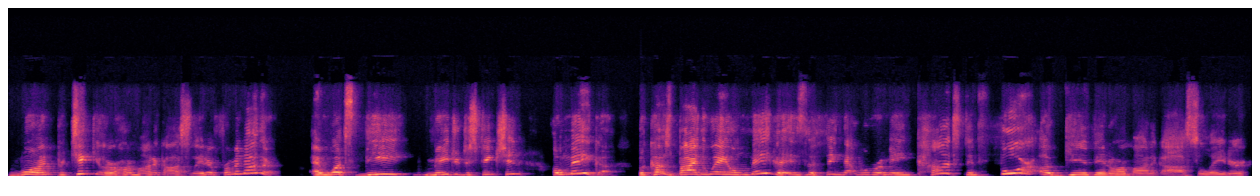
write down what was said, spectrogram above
one particular harmonic oscillator from another. And what's the major distinction? Omega. Because, by the way, omega is the thing that will remain constant for a given harmonic oscillator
